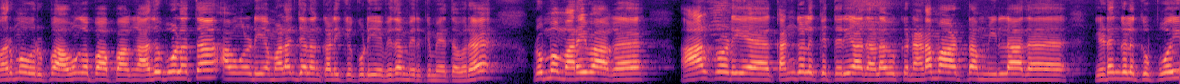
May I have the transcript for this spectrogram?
மர்ம உறுப்பு அவங்க பார்ப்பாங்க. அதுபோலத்தான் அவங்களுடைய மலஞ்சலம் கழிக்கக்கூடிய விதம் இருக்குமே தவிர ரொம்ப மறைவாக ஆட்களுடைய கண்களுக்கு தெரியாத அளவுக்கு நடமாட்டம் இல்லாத இடங்களுக்கு போய்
